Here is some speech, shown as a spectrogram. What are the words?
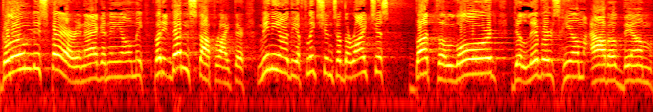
Gloom, despair, and agony on me. But it doesn't stop right there. Many are the afflictions of the righteous, but the Lord delivers him out of them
